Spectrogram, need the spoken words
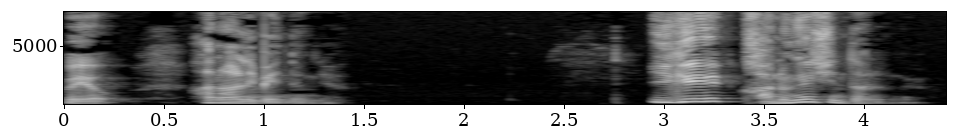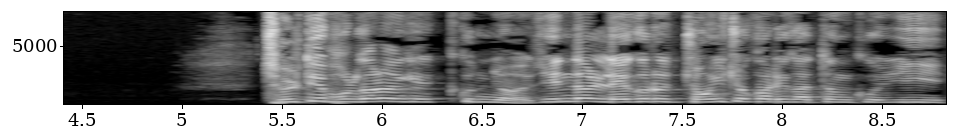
왜요? 하나님의 능력. 이게 가능해진다는 거예요. 절대 불가능했거든요. 옛날 내 그릇 종이 쪼가리 같은 그 이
